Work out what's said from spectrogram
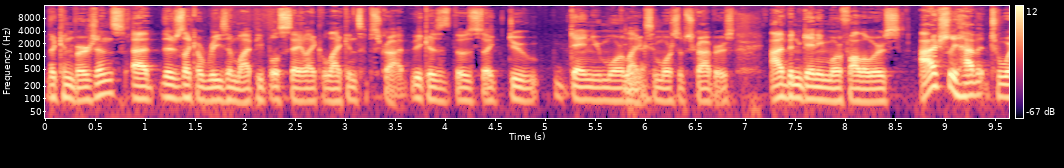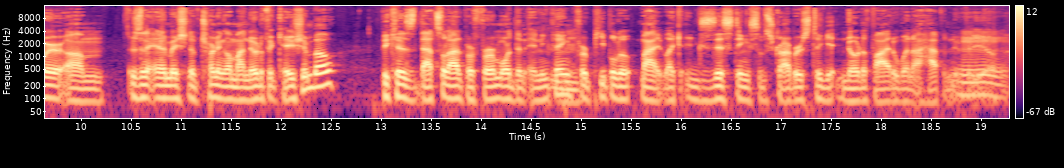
the conversions. Uh, there's like a reason why people say like like and subscribe because those like do gain you more likes and more subscribers. I've been gaining more followers. I actually have it to where um, there's an animation of turning on my notification bell because that's what I'd prefer more than anything for people to my like existing subscribers to get notified when I have a new video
